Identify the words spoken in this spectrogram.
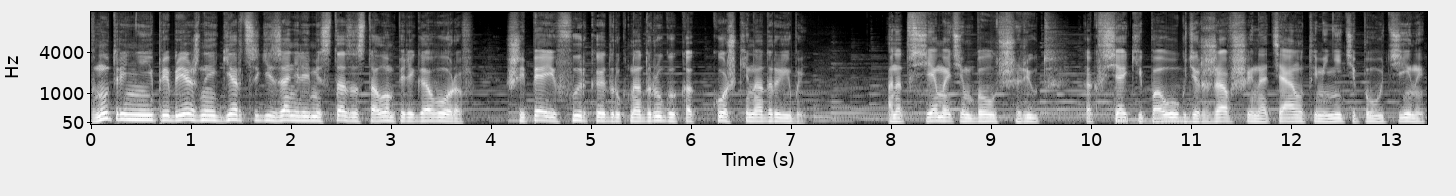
Внутренние и прибрежные герцоги заняли места за столом переговоров, шипя и фыркая друг на друга, как кошки над рыбой. А над всем этим был Шрюд, как всякий паук, державший натянутыми нити паутины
